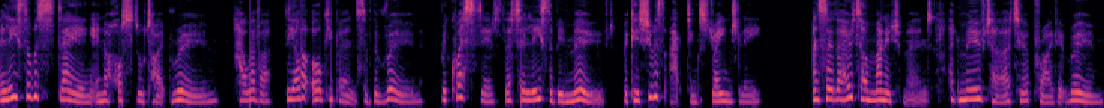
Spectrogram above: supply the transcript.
Elisa was staying in a hostel type room. However, the other occupants of the room requested that Elisa be moved because she was acting strangely, and so the hotel management had moved her to a private room.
